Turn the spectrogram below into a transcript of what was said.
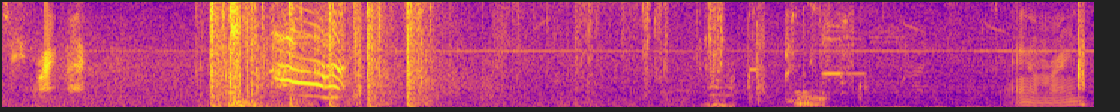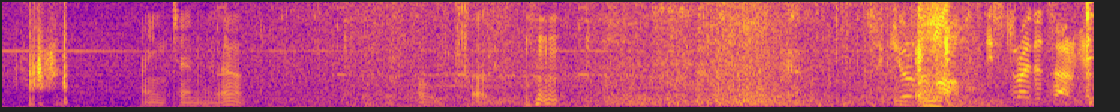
Came right back. damn, rain. Rain turning it up. Holy fuck. Secure the bomb. Destroy the targets.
